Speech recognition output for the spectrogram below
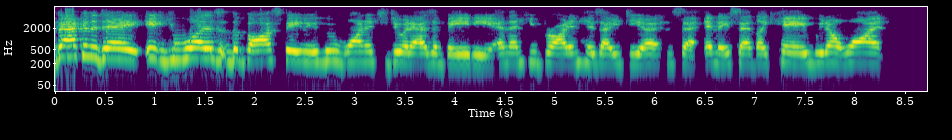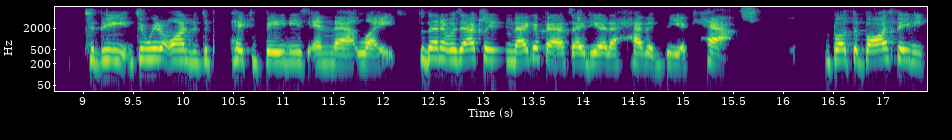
back in the day, it was the boss baby who wanted to do it as a baby, and then he brought in his idea and said, and they said like, "Hey, we don't want to be do we don't want to depict babies in that light. So then it was actually Megafat's idea to have it be a cat. But the boss baby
